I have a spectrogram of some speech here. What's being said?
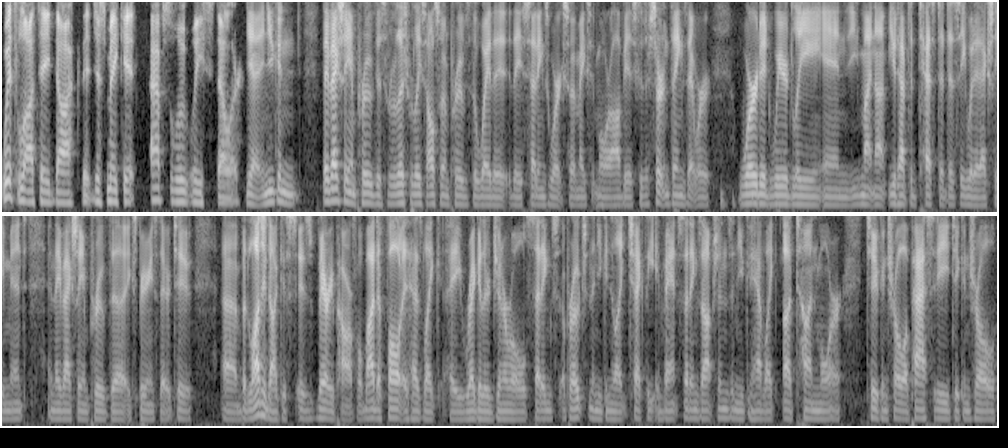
with Latte Dock that just make it absolutely stellar. Yeah, and you can. They've actually improved this. This release also improves the way the, the settings work, so it makes it more obvious because there's certain things that were worded weirdly, and you might not. You'd have to test it to see what it actually meant, and they've actually improved the experience there too. Uh, but Dock is, is very powerful. By default, it has like a regular general settings approach, and then you can like check the advanced settings options, and you can have like a ton more to control opacity, to control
